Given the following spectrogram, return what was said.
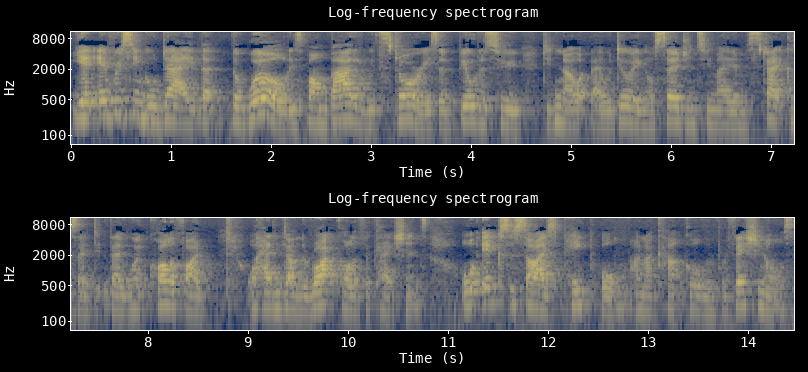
Yet every single day that the world is bombarded with stories of builders who didn't know what they were doing or surgeons who made a mistake because they, they weren't qualified or hadn't done the right qualifications or exercise people, and I can't call them professionals,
